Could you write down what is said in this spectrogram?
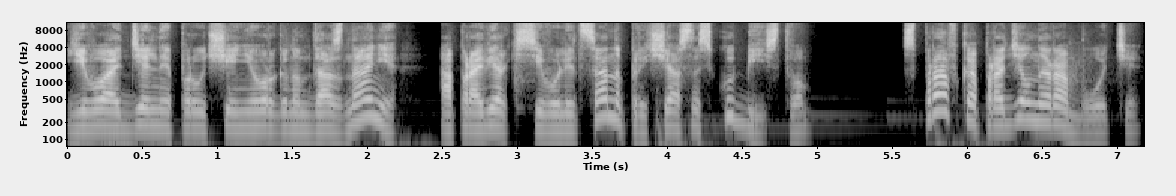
Его отдельное поручение органам дознания о проверке всего лица на причастность к убийствам, справка о проделанной работе,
